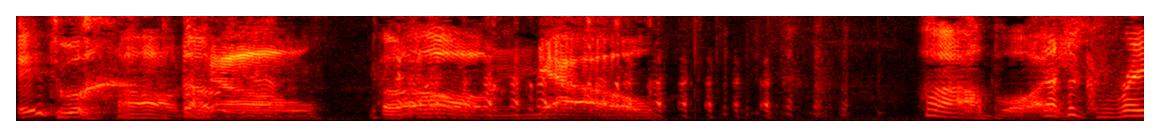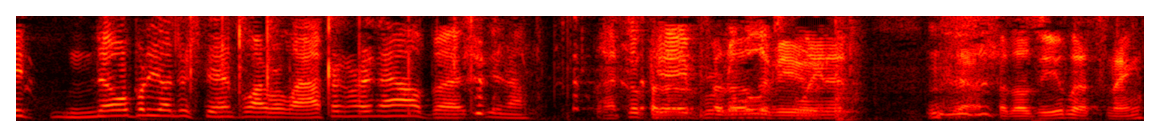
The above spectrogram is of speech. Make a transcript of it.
It was. Oh no. Oh no. Oh boy. That's a great. Nobody understands why we're laughing right now, but you know. That's okay. For, for Bruno those will of you, explain it. yeah, for those of you listening,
